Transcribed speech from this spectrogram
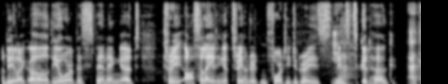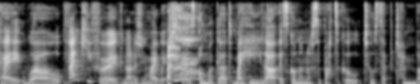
and be like, oh, the orb is spinning at three, oscillating at 340 degrees. Means it's a good hug. Okay, well, thank you for acknowledging my witch skills. oh my god, my healer has gone on a sabbatical till September.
